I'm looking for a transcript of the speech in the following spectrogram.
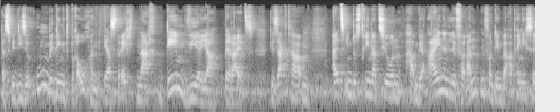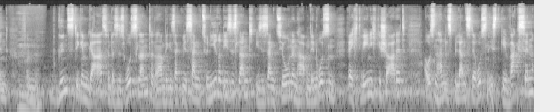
dass wir diese unbedingt brauchen erst recht nachdem wir ja bereits gesagt haben, als Industrienation haben wir einen Lieferanten, von dem wir abhängig sind, von günstigem Gas, und das ist Russland. Und dann haben wir gesagt, wir sanktionieren dieses Land. Diese Sanktionen haben den Russen recht wenig geschadet. Außenhandelsbilanz der Russen ist gewachsen.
